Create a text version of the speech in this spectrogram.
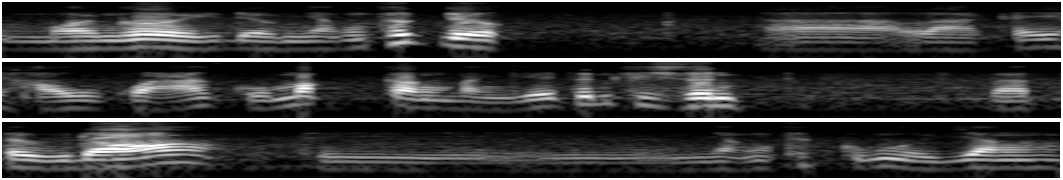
mọi người đều nhận thức được à, là cái hậu quả của mất cân bằng giới tính khi sinh. Và từ đó thì nhận thức của người dân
